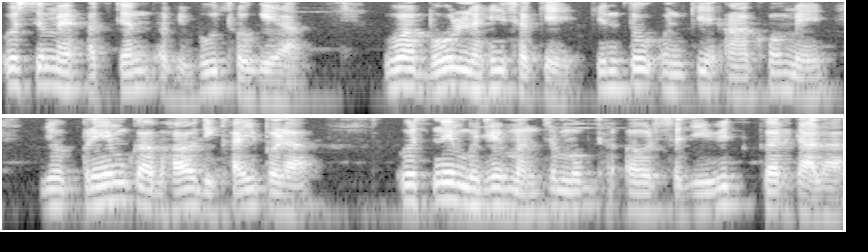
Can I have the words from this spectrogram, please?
उससे मैं अत्यंत अभिभूत हो गया। वह बोल नहीं सके। किंतु उनकी आँखों में जो प्रेम का भाव दिखाई पड़ा उसने मुझे मंत्रमुग्ध और सजीवित कर डाला।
